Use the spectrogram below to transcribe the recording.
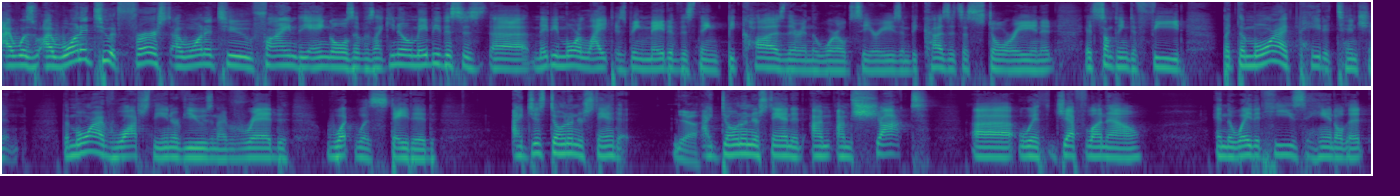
I was I wanted to at first I wanted to find the angles it was like you know maybe this is uh maybe more light is being made of this thing because they're in the World Series and because it's a story and it it's something to feed but the more I've paid attention the more I've watched the interviews and I've read what was stated I just don't understand it Yeah. I don't understand it. I'm I'm shocked uh, with Jeff Luhnow and the way that he's handled it.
